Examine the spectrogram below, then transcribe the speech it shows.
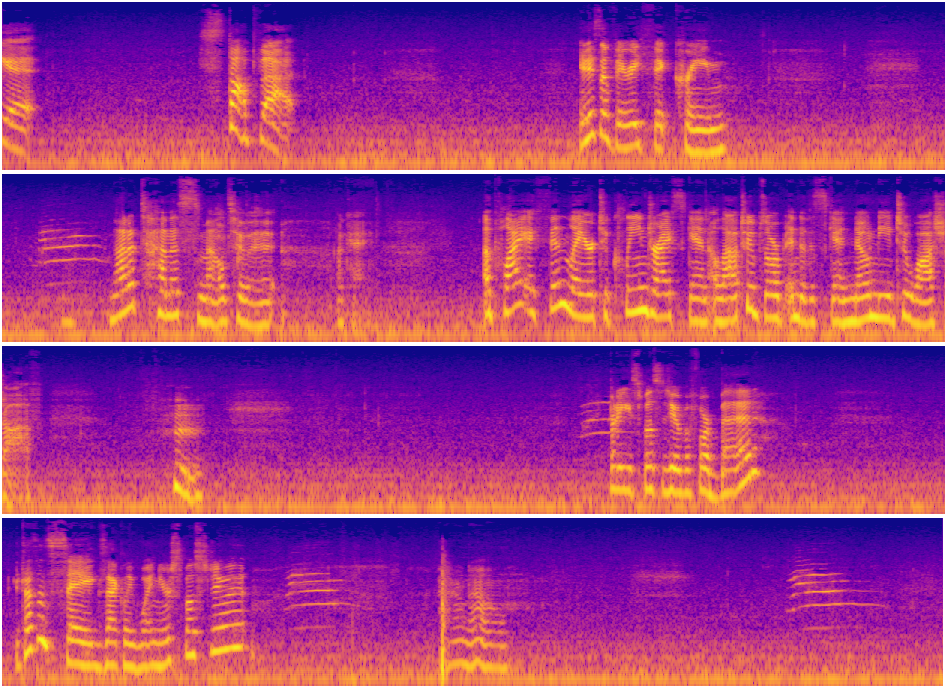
Harriet! Stop that. It is a very thick cream. Not a ton of smell to it. Okay. Apply a thin layer to clean dry skin. Allow to absorb into the skin. No need to wash off. Hmm. But are you supposed to do it before bed? Doesn't say exactly when you're supposed to do it. I don't know.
